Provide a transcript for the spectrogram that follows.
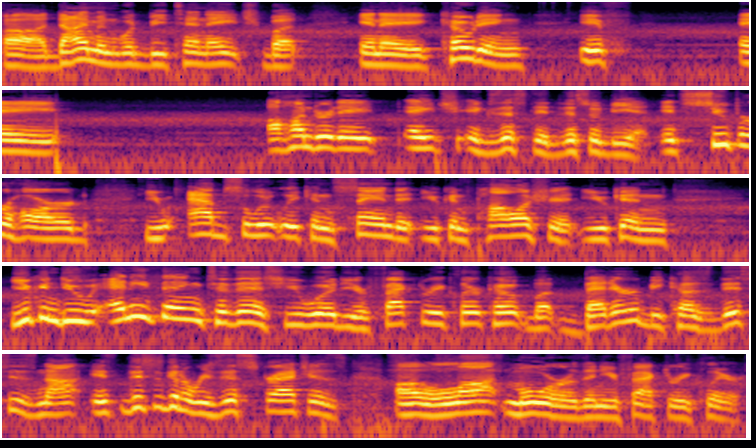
uh, diamond would be 10H, but in a coating, if a 108H existed, this would be it. It's super hard. You absolutely can sand it. You can polish it. You can You can do anything to this you would your factory clear coat, but better because this is not, this is gonna resist scratches a lot more than your factory clear.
